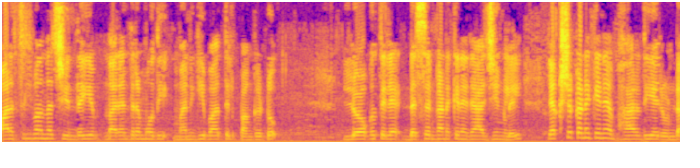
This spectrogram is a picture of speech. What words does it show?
മനസ്സിൽ വന്ന ചിന്തയും നരേന്ദ്രമോദി മൻ കി ബാത്തിൽ പങ്കിട്ടു. ലോകത്തിലെ ഡസൻ കണക്കിന് രാജ്യങ്ങളിൽ ലക്ഷക്കണക്കിന് ഭാരതീയരുണ്ട്.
